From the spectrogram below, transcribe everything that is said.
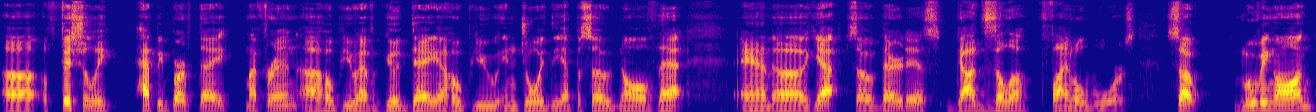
Uh, officially, happy birthday, my friend. I hope you have a good day. I hope you enjoyed the episode and all of that. And uh, yeah, so there it is Godzilla Final Wars. So moving on,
